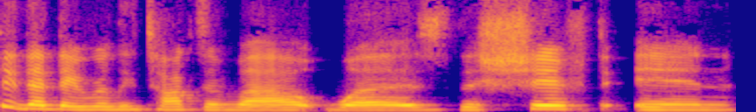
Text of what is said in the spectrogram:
thing that they really talked about was the shift in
